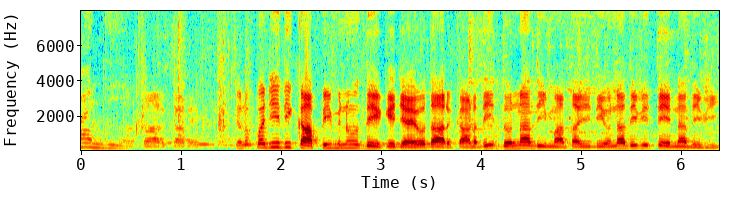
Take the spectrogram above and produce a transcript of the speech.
ਹਾਂਜੀ। ਆਧਾਰ ਕਾਰਡ ਚਲੋ ਭਾਜੀ ਦੀ ਕਾਪੀ ਮੈਨੂੰ ਦੇ ਕੇ ਜਾਇਓ ਆਧਾਰ ਕਾਰਡ ਦੀ ਦੋਨਾਂ ਦੀ ਮਾਤਾ ਜੀ ਦੀ ਉਹਨਾਂ ਦੀ ਵੀ ਤੇ ਇਹਨਾਂ ਦੀ ਵੀ।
